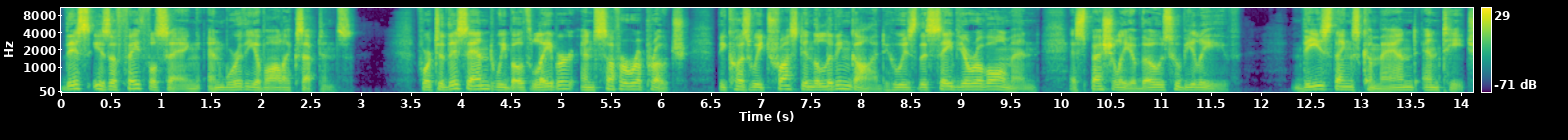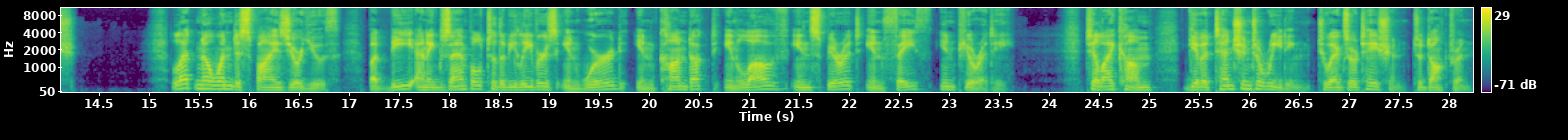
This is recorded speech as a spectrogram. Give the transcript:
This is a faithful saying, and worthy of all acceptance. For to this end we both labor and suffer reproach, because we trust in the living God, who is the Savior of all men, especially of those who believe. These things command and teach. Let no one despise your youth, but be an example to the believers in word, in conduct, in love, in spirit, in faith, in purity. Till I come, give attention to reading, to exhortation, to doctrine.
